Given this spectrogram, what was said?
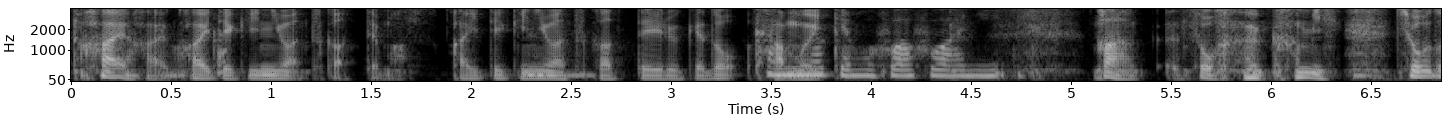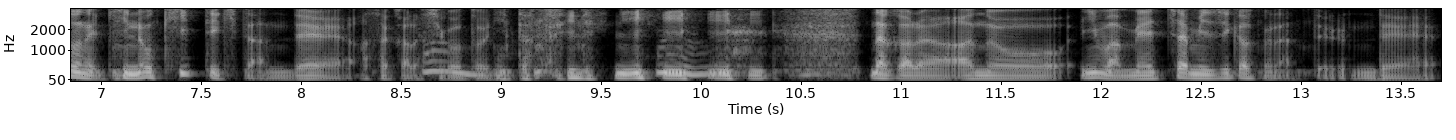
はいはい。快適には使ってます。快適には使っているけど、髪寒い。の毛もふわふわに。か、そう、髪、ちょうどね、昨日切ってきたんで、朝から仕事に行ったついでに。うん だから、あの、今めっちゃ短くなってるんで、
